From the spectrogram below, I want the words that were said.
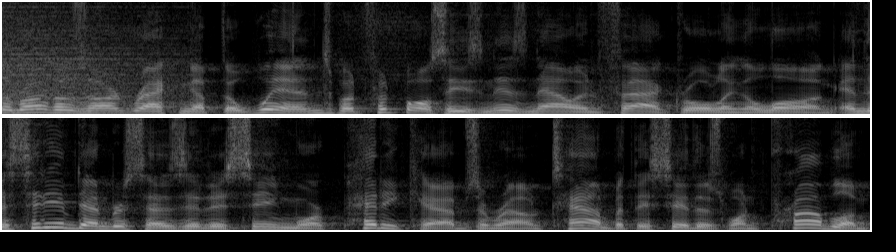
the Broncos aren't racking up the wins, but football season is now, in fact, rolling along. And the city of Denver says it is seeing more pedicabs around town, but they say there's one problem.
